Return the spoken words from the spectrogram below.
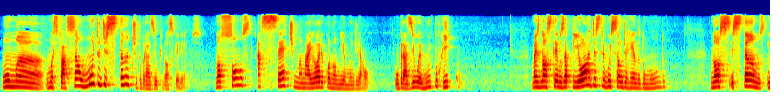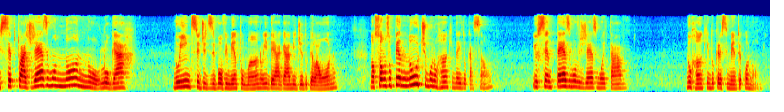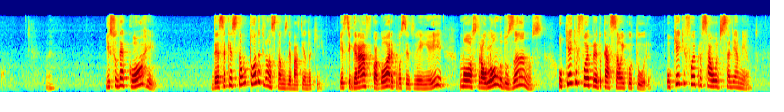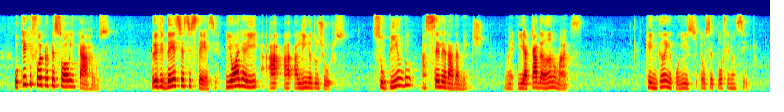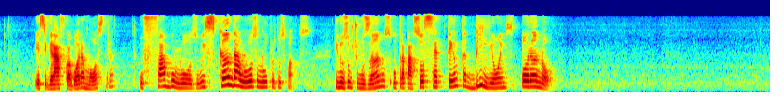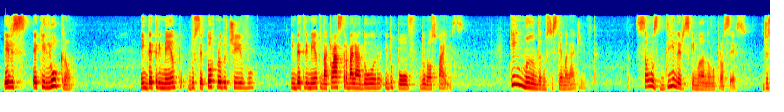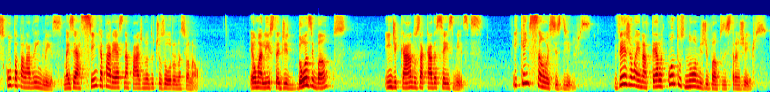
uma, uma situação muito distante do Brasil que nós queremos. Nós somos a sétima maior economia mundial. O Brasil é muito rico, mas nós temos a pior distribuição de renda do mundo. Nós estamos em 79 lugar no Índice de Desenvolvimento Humano, IDH, medido pela ONU. Nós somos o penúltimo no ranking da educação e o centésimo vigésimo oitavo no ranking do crescimento econômico. Né? Isso decorre dessa questão toda que nós estamos debatendo aqui. Esse gráfico agora que vocês veem aí mostra ao longo dos anos o que que foi para educação e cultura, o que que foi para saúde e saneamento, o que que foi para pessoal em cargos, previdência e assistência. E olha aí a, a, a linha dos juros, subindo aceleradamente é? e a cada ano mais. Quem ganha com isso é o setor financeiro. Esse gráfico agora mostra o fabuloso, o escandaloso lucro dos bancos, que nos últimos anos ultrapassou 70 bilhões por ano. Eles é que lucram em detrimento do setor produtivo, em detrimento da classe trabalhadora e do povo do nosso país. Quem manda no sistema da dívida? São os dealers que mandam no processo. Desculpa a palavra em inglês, mas é assim que aparece na página do Tesouro Nacional. É uma lista de 12 bancos indicados a cada seis meses. E quem são esses dealers? Vejam aí na tela quantos nomes de bancos estrangeiros:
